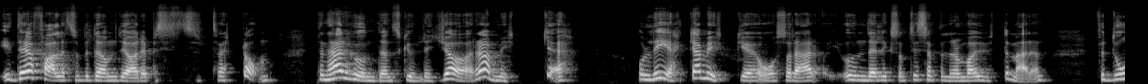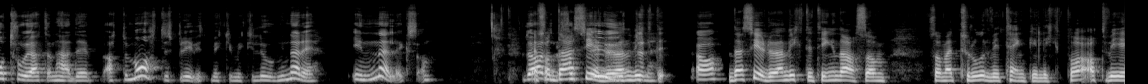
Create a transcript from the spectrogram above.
i det fallet så bedömde jag det precis tvärtom. Den här hunden skulle göra mycket och leka mycket och sådär under liksom till exempel när de var ute med den. För då tror jag att den hade automatiskt blivit mycket, mycket lugnare inne liksom. Hade for du der sier du en viktig, Ja, der sier du en viktig ting da, som, som jeg tror vi tenker likt på. At vi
